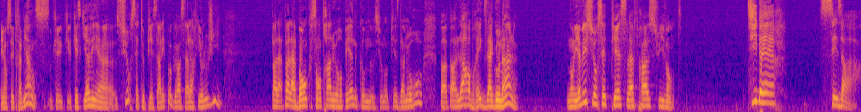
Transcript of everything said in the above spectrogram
Et on sait très bien qu'est-ce qu'il y avait euh, sur cette pièce à l'époque grâce à l'archéologie. Pas la, Banque centrale européenne comme sur nos pièces d'un euro, pas, pas l'arbre hexagonal. Non, il y avait sur cette pièce la phrase suivante. Tibère César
